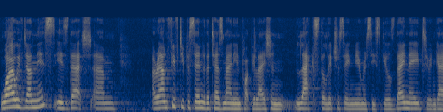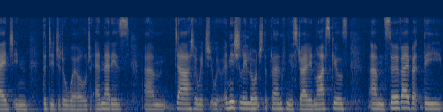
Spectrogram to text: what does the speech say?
Why we've done this is that um, Around 50% of the Tasmanian population lacks the literacy and numeracy skills they need to engage in the digital world, and that is um, data which initially launched the plan from the Australian Life Skills um, survey, but the,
